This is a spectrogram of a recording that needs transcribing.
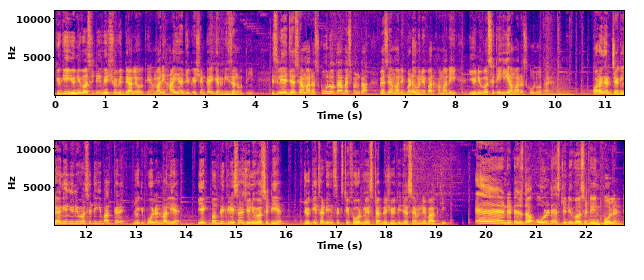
क्योंकि यूनिवर्सिटी विश्वविद्यालय होती है। हमारी हाई एजुकेशन का एक रीज़न होती है। इसलिए जैसे हमारा स्कूल होता है बचपन का, वैसे हमारी बड़े होने पर हमारी यूनिवर्सिटी ही हमारा स्कूल होता है। और अगर जगलैनियन यूनिवर्सिटी की बात करें, जो कि पोलैंड वाली है, ये एक पब्लिक रिसर्च यूनिवर्सिटी है, जो कि 1364 में स्टैब्लिश हुई थी, जैसे हमने बात की। And it is the oldest university in Poland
